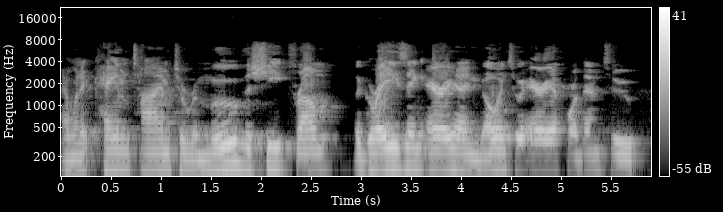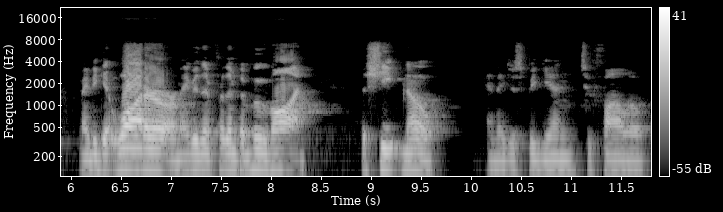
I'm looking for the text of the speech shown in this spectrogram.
And when it came time to remove the sheep from the grazing area and go into an area for them to maybe get water or maybe for them to move on, the sheep know and they just begin to follow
